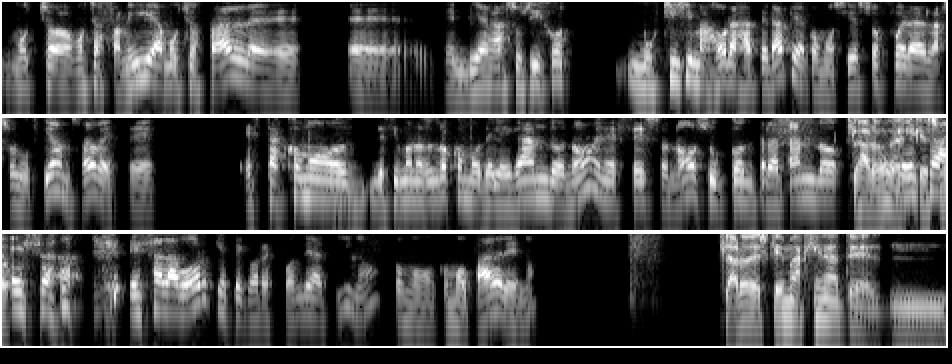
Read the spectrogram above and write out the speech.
mucho- muchas familias, muchos tal, eh, eh, envían a sus hijos muchísimas horas a terapia, como si eso fuera la solución, ¿sabes? Eh, estás como, Mm. decimos nosotros, como delegando, ¿no? En exceso, ¿no? Subcontratando Claro, es que esa, eso, esa, esa labor que te corresponde a ti, ¿no? Como, como padre, ¿no? claro, es que imagínate, mm,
